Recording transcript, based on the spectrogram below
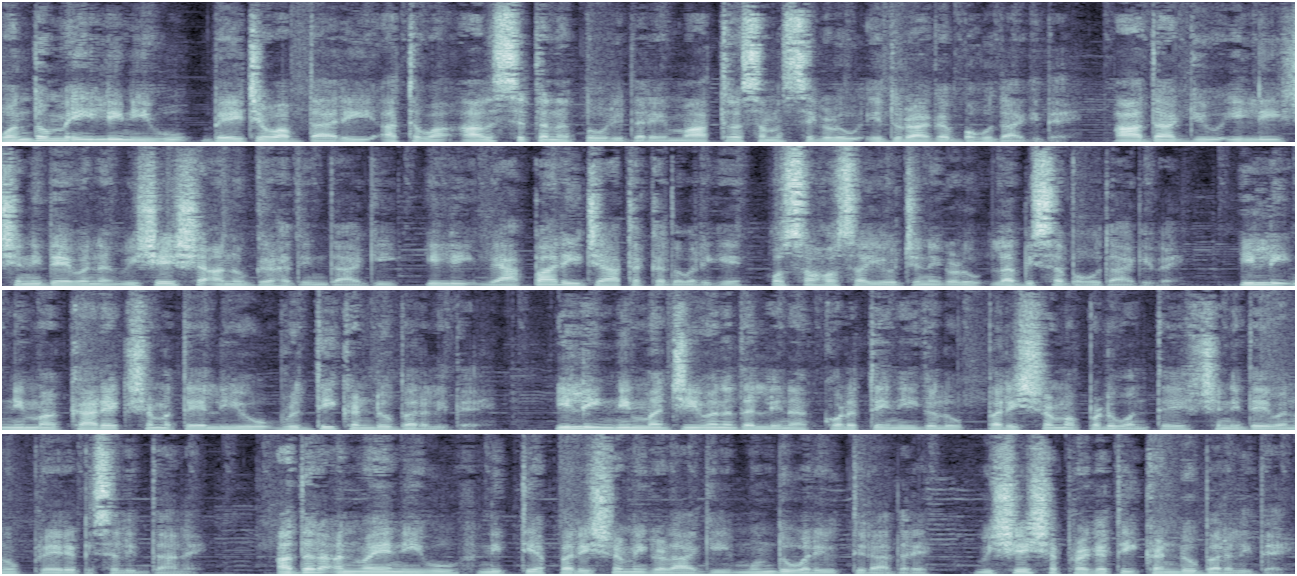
ಒಂದೊಮ್ಮೆ ಇಲ್ಲಿ ನೀವು ಬೇಜವಾಬ್ದಾರಿ ಅಥವಾ ಆಲಸ್ಯತನ ತೋರಿದರೆ ಮಾತ್ರ ಸಮಸ್ಯೆಗಳು ಎದುರಾಗಬಹುದಾಗಿದೆ. ಆದಾಗ್ಯೂ ಇಲ್ಲಿ ಶನಿದೇವನ ವಿಶೇಷ ಅನುಗ್ರಹದಿಂದಾಗಿ ಇಲ್ಲಿ ವ್ಯಾಪಾರಿ ಜಾತಕದವರಿಗೆ ಹೊಸ ಹೊಸ ಯೋಜನೆಗಳು ಲಭಿಸಬಹುದಾಗಿವೆ. ಇಲ್ಲಿ ನಿಮ್ಮ ಕಾರ್ಯಕ್ಷಮತೆಯಲ್ಲಿಯೂ ವೃದ್ಧಿ ಕಂಡು ಬರಲಿದೆ ಇಲ್ಲಿ ನಿಮ್ಮ ಜೀವನದಲ್ಲಿನ ಕೊರತೆ ನೀಗಲು ಪರಿಶ್ರಮ ಪಡುವಂತೆ ಶನಿದೇವನು ಪ್ರೇರೇಪಿಸಲಿದ್ದಾನೆ. ಅದರ ಅನ್ವಯ ನೀವು ನಿತ್ಯ ಪರಿಶ್ರಮಿಗಳಾಗಿ ಮುಂದುವರಿಯುತ್ತಿರಾದರೆ ವಿಶೇಷ ಪ್ರಗತಿ ಕಂಡು ಬರಲಿದೆ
